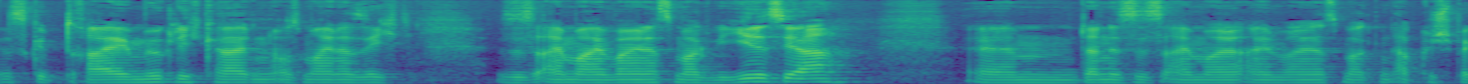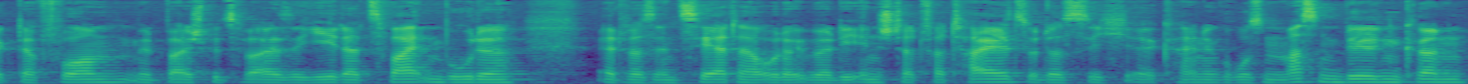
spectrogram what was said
es gibt drei Möglichkeiten aus meiner Sicht. Es ist einmal ein Weihnachtsmarkt wie jedes Jahr. Ähm, dann ist es einmal ein Weihnachtsmarkt in abgespeckter Form mit beispielsweise jeder zweiten Bude etwas entzerrter oder über die Innenstadt verteilt, sodass sich äh, keine großen Massen bilden können.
